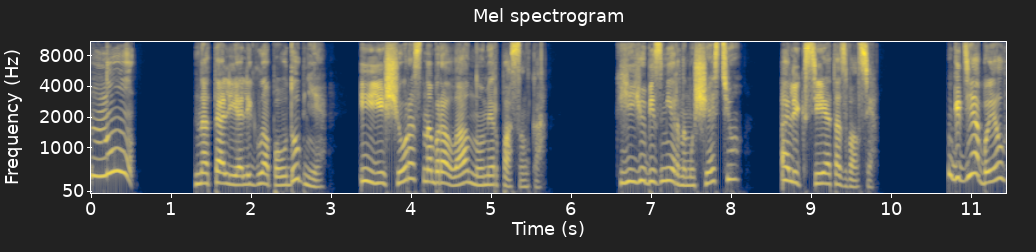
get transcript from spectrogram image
ну...» Наталья легла поудобнее и еще раз набрала номер пасынка. К ее безмерному счастью, Алексей отозвался. «Где был?»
